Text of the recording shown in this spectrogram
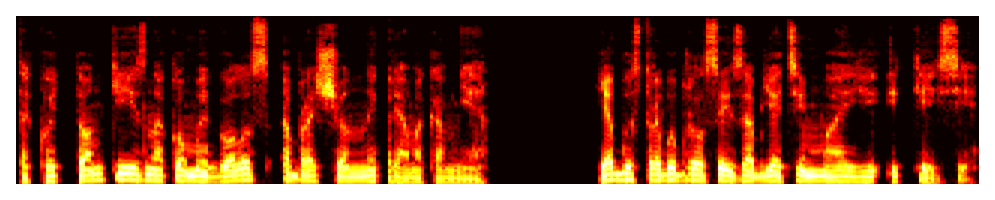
Такой тонкий и знакомый голос, обращенный прямо ко мне. Я быстро выбрался из объятий Майи и Кейси.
